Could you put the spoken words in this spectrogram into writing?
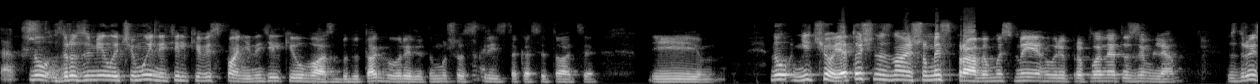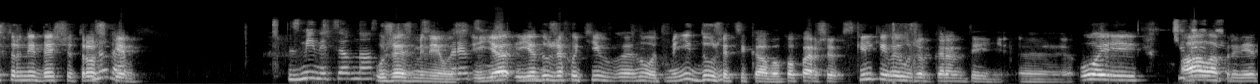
Так що... Ну, зрозуміло, чому і не тільки в Іспанії, не тільки у вас буду так говорити, тому що скрізь така ситуація. І ну нічого, я точно знаю, що ми справимось. Ми я говорю про планету Земля. З другої сторони, дещо трошки Зміниться в нас. уже змінилось. І я, і я дуже хотів. е, Ну от мені дуже цікаво. По-перше, скільки ви вже в карантині? Е, ой, Чотири Алла, привіт.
